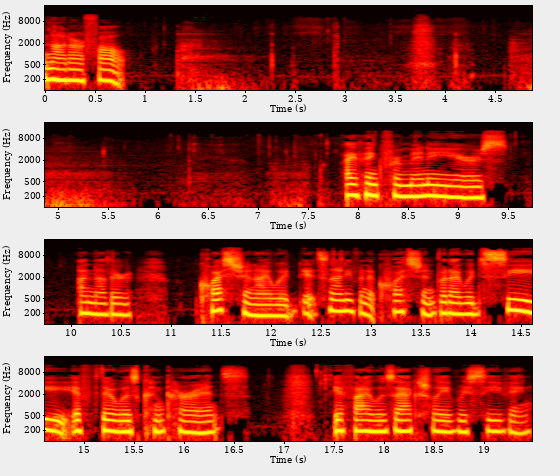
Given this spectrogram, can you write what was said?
Not our fault. I think for many years, another question I would, it's not even a question, but I would see if there was concurrence, if I was actually receiving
